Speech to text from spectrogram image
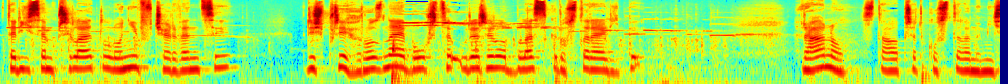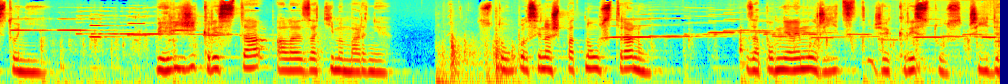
který sem přilétl loni v červenci, když při hrozné bouřce udeřil blesk do staré lípy. Ráno stál před kostelem místo ní. Vyhlíží Krista, ale zatím marně. Stoupil si na špatnou stranu. Zapomněli mu říct, že Kristus přijde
